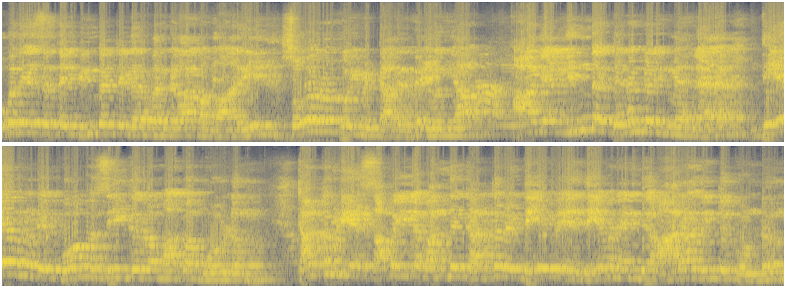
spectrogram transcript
உபதேசத்தை பின்பற்றுகிறவர்களாக மாறி சோறு போய்விட்டார்கள். ஐயா ஆக இந்த ஜனங்களின் மேல தேவ சீக்கிரமாக மூடும். கர்த்தருடைய சபையில வந்து கர்த்தரை தேவ தேவன் என்று ஆராதித்துக் கொண்டும்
